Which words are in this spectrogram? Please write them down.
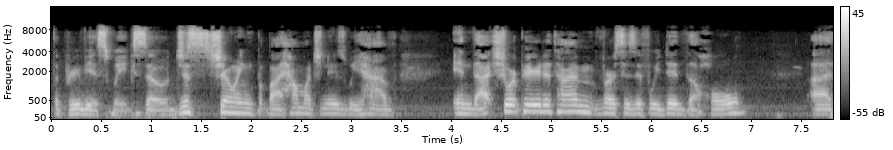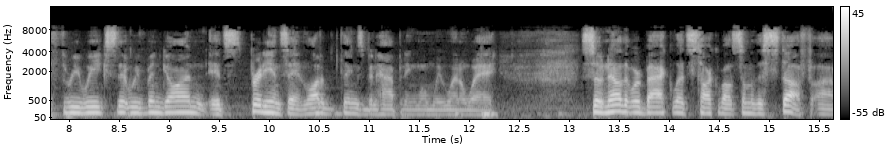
the previous week. So just showing by how much news we have in that short period of time versus if we did the whole uh, three weeks that we've been gone, it's pretty insane. A lot of things have been happening when we went away. So now that we're back, let's talk about some of this stuff. Uh,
